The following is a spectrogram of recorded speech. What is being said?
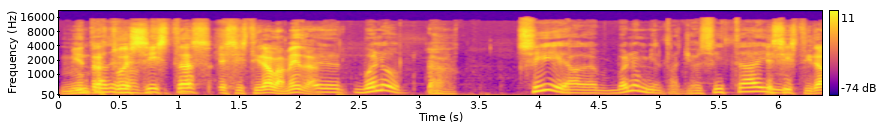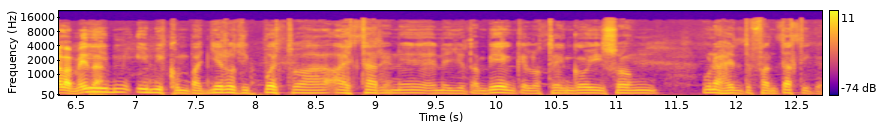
Mientras tú existas, existirá Alameda. Eh, bueno, sí, bueno, mientras yo exista y, Existirá Alameda. y, y mis compañeros dispuestos a, a estar en, en ello también, que los tengo y son una gente fantástica.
